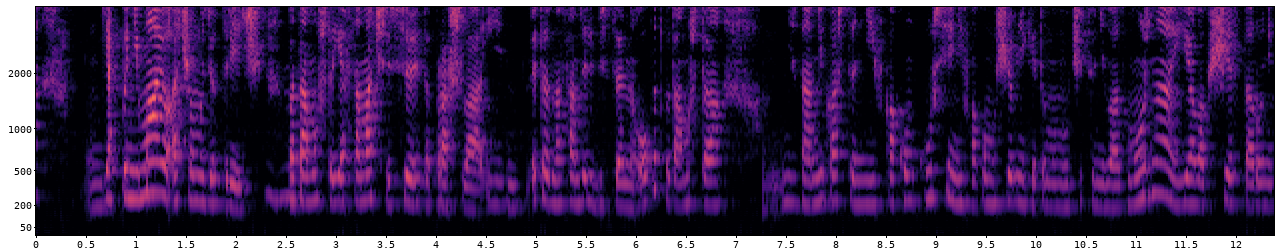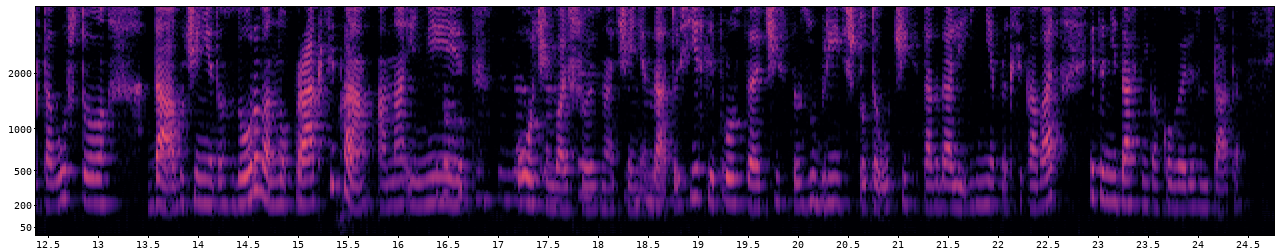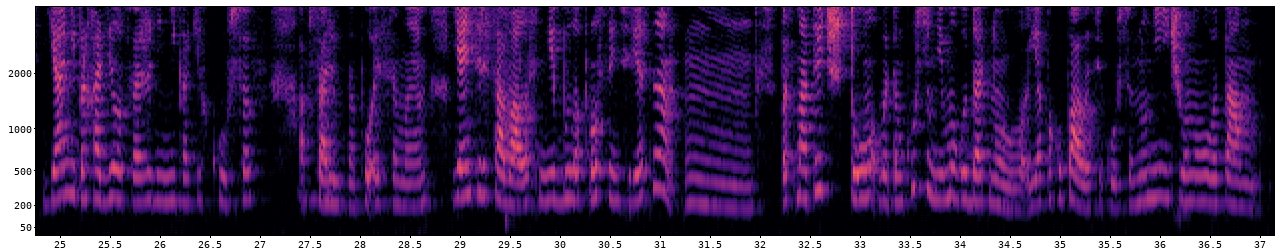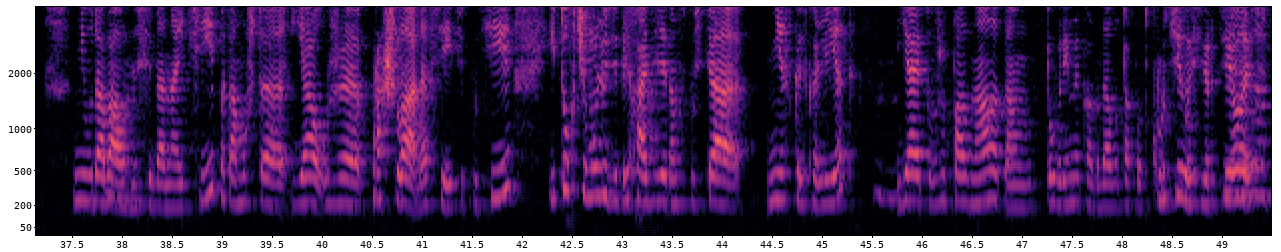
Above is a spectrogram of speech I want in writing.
я понимаю, о чем идет речь, mm-hmm. потому что я сама через все это прошла. И это на самом деле бесценный опыт, потому что, не знаю, мне кажется, ни в каком курсе, ни в каком учебнике этому научиться невозможно. И я вообще сторонник того, что да, обучение это здорово, но практика, она имеет да, очень да, большое значение. Mm-hmm. Да, то есть если просто чисто зубрить, что-то учить и так далее, и не практиковать, это не даст никакого результата. Я не проходила в своей жизни никаких курсов абсолютно по СММ. Я интересовалась, мне было просто интересно м- посмотреть, что в этом курсе мне могут дать нового. Я покупала эти курсы, но мне ничего нового там не удавалось для себя найти, потому что я уже прошла, да, все эти пути, и то, к чему люди приходили там спустя несколько лет, mm-hmm. я это уже познала там в то время, когда вот так вот крутилась, вертелась.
